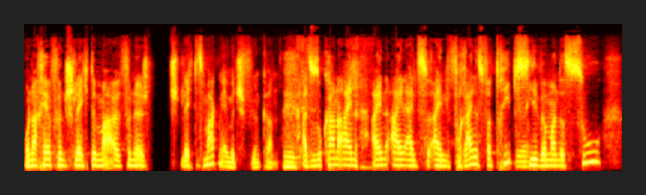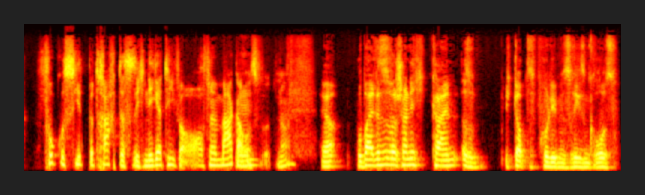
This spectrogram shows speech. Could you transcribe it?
und nachher für, ein schlechte, für eine schlechtes Markenimage führen kann. Hm. Also so kann ein, ein, ein, ein, ein reines Vertriebsziel, ja. wenn man das zu fokussiert betrachtet, das sich negativ auch auf eine Marke hm. auswirkt. Ne? Ja, wobei das ist wahrscheinlich kein, also ich glaube, das Problem ist riesengroß.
